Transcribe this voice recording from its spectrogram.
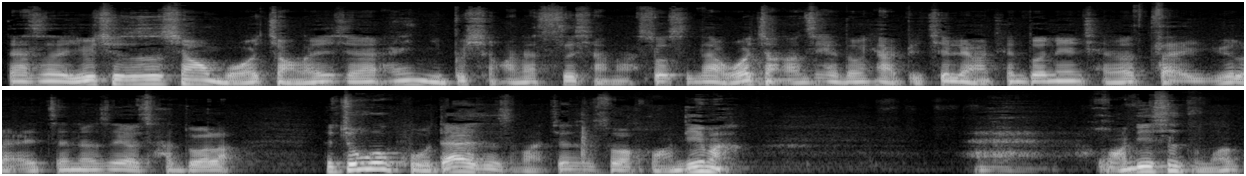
但是，尤其是像我讲了一些，哎，你不喜欢的思想呢？说实在，我讲的这些东西啊，比起两千多年前的宰鱼来，真的是要差多了。中国古代是什么？就是说皇帝嘛，哎，皇帝是怎么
